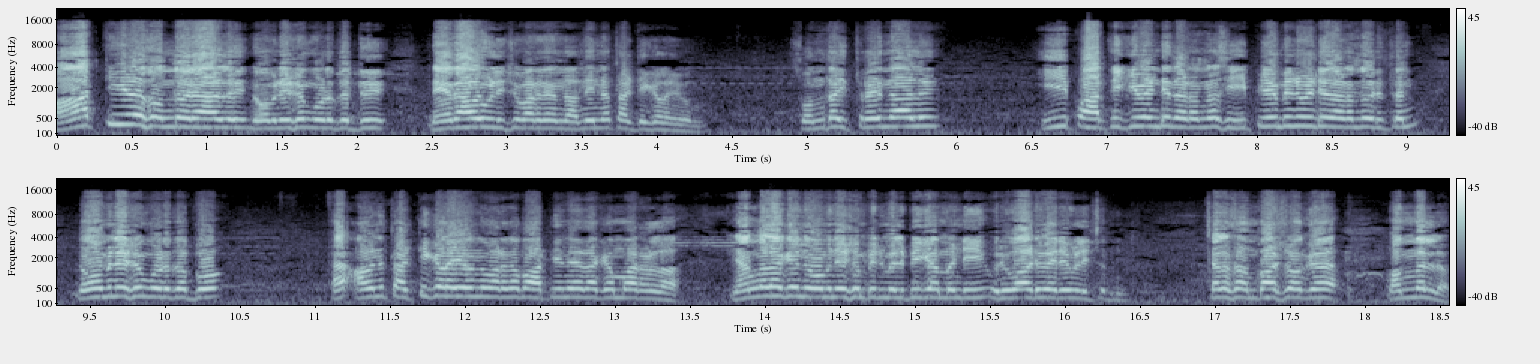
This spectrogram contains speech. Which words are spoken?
പാർട്ടിയുടെ സ്വന്തം ഒരാൾ നോമിനേഷൻ കൊടുത്തിട്ട് നേതാവ് വിളിച്ചു പറഞ്ഞെന്താ? നിന്നെ തട്ടിക്കളയുമെന്ന് സ്വന്തം ഇത്രയും നാൾ ഈ പാർട്ടിക്ക് വേണ്ടി നടന്ന സി പി എമ്മിന് വേണ്ടി നടന്ന ഒരുത്തൻ നോമിനേഷൻ കൊടുത്തപ്പോ അവന് തട്ടിക്കളയുമെന്ന് പറഞ്ഞ പാർട്ടി നേതാക്കന്മാരുള്ള ഞങ്ങളൊക്കെ നോമിനേഷൻ പിൻവലിപ്പിക്കാൻ വേണ്ടി ഒരുപാട് പേരെ വിളിച്ചിട്ടുണ്ട്. ചില സംഭാഷണമൊക്കെ വന്നല്ലോ.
